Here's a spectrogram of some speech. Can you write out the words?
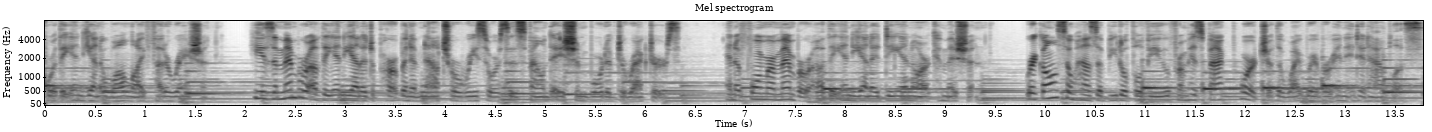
for the Indiana Wildlife Federation. He is a member of the Indiana Department of Natural Resources Foundation Board of Directors and a former member of the Indiana DNR Commission. Rick also has a beautiful view from his back porch of the White River in Indianapolis.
